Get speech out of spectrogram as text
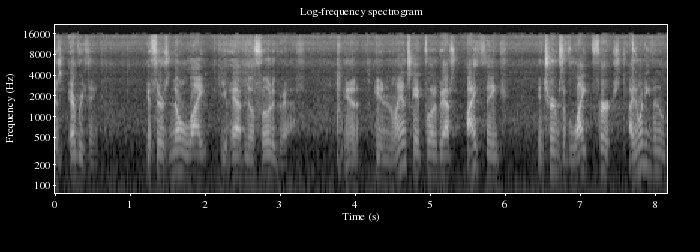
Is everything. If there's no light, you have no photograph. And in landscape photographs, I think in terms of light first. I don't even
